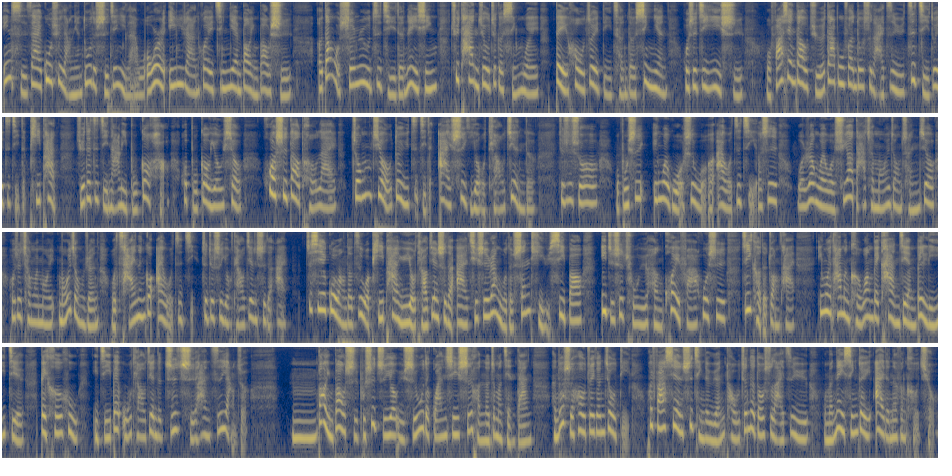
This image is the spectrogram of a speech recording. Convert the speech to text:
因此，在过去两年多的时间以来，我偶尔依然会经验暴饮暴食。而当我深入自己的内心去探究这个行为背后最底层的信念或是记忆时，我发现到绝大部分都是来自于自己对自己的批判，觉得自己哪里不够好或不够优秀，或是到头来终究对于自己的爱是有条件的。就是说，我不是因为我是我而爱我自己，而是我认为我需要达成某一种成就，或是成为某某一种人，我才能够爱我自己。这就是有条件式的爱。这些过往的自我批判与有条件式的爱，其实让我的身体与细胞一直是处于很匮乏或是饥渴的状态。因为他们渴望被看见、被理解、被呵护，以及被无条件的支持和滋养着。嗯，暴饮暴食不是只有与食物的关系失衡了这么简单。很多时候追根究底，会发现事情的源头真的都是来自于我们内心对于爱的那份渴求。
